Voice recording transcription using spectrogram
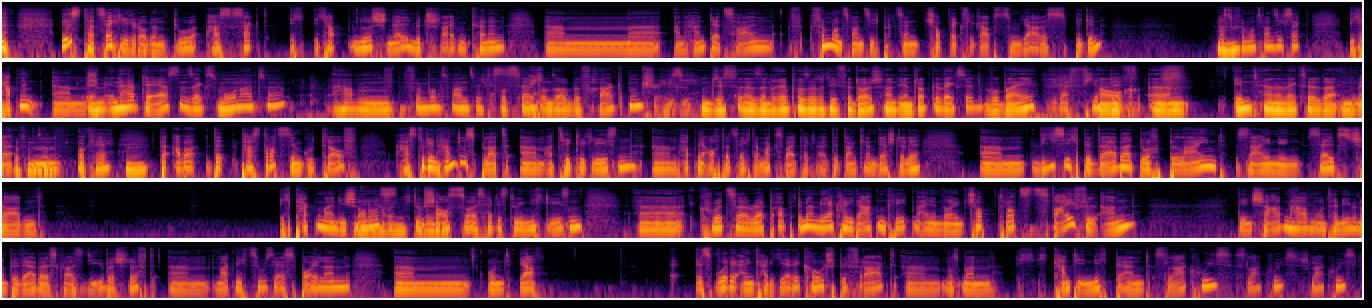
ist tatsächlich, Robin, du hast gesagt, ich, ich habe nur schnell mitschreiben können, ähm, äh, anhand der Zahlen, f- 25% Jobwechsel gab es zum Jahresbeginn. Hast du Mhm. 25 gesagt? Ich habe einen ähm, Im, innerhalb der ersten sechs Monate haben 25 Das ist Prozent unserer Befragten, crazy. das äh, sind repräsentativ für Deutschland, ihren Job gewechselt, wobei Jeder vierte. auch ähm, interne Wechsel da inbegriffen Ja, sind. mm, Okay. Mhm. Da, aber da passt trotzdem gut drauf. Hast du den Handelsblatt-Artikel gelesen? Ähm, hat mir auch tatsächlich der Max weitergeleitet. Danke an der Stelle. Ähm, wie sich Bewerber durch Blind Signing selbst schaden. Ich packe mal in die Nee, Shownotes. nicht du gelesen. schaust so, als hättest du ihn nicht gelesen. Äh, kurzer Wrap-up. Immer mehr Kandidaten treten einen neuen Job trotz Zweifel an. Den Schaden haben Unternehmen und Bewerber ist quasi die Überschrift. Ähm, mag nicht zu sehr spoilern. Ähm, und ja, es wurde ein Karrierecoach befragt. Ähm, muss man, ich, ich kannte ihn nicht, Bernd Slaghuis. Slaghuis? Schlaghuis?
